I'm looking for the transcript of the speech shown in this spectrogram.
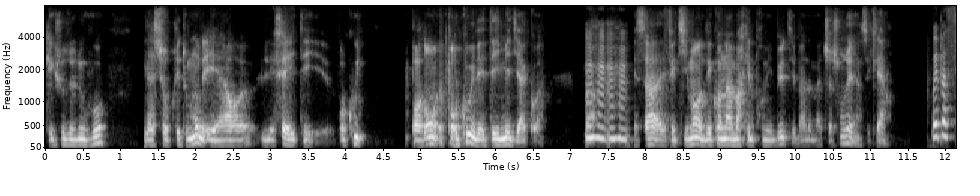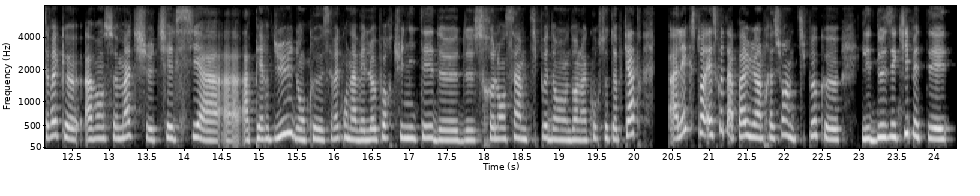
quelque chose de nouveau. Il a surpris tout le monde. Et alors, l'effet a été, pour le coup, pardon, pour le coup, il a été immédiat, quoi. Mmh, mmh, mmh. Et ça, effectivement, dès qu'on a marqué le premier but, et eh ben, le match a changé, hein, c'est clair. Oui, parce que c'est vrai qu'avant ce match, Chelsea a, perdu. Donc, euh, c'est vrai qu'on avait l'opportunité de, se relancer un petit peu dans, la course au top 4. Alex, toi, est-ce que tu n'as pas eu l'impression un petit peu que les deux équipes étaient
